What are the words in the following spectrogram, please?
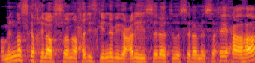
oo mid naska khilaafsan oo xadiiskii nebiga calayhi salaatu wasalaam ee saxiixa ahaa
